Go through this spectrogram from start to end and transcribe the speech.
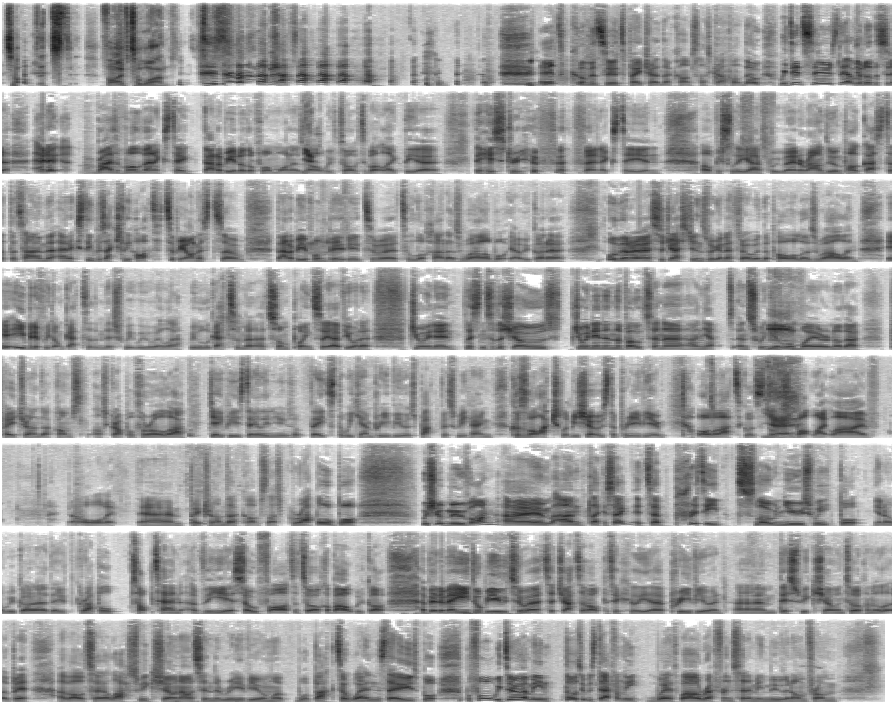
top. It's five to one. it's coming soon to patreon.com slash grapple. No, we did seriously have another sugge- N- Rise and Fall of NXT. That'll be another fun one as Yeah. well. We've talked about like the uh, the history of, of NXT and obviously uh, we went around doing podcasts at the time that NXT was actually hot, to be honest. So that'll be a fun period to uh, to look at as well. But yeah, we've got uh, other uh, suggestions we're going to throw in the poll as well. And even if we don't get to them this week, we will uh, we will get to them at some point. So yeah, if you want to join in, listen to the shows, join in in the vote, and uh, and yeah, and swing it one way or another. Patreon.com slash grapple for all our JP's daily news updates. The weekend preview is back this weekend because there'll actually be shows to preview. All of that's good stuff. Yeah. Spotlight Live, all of it. Um, Patreon.com slash grapple. But we should move on. Um, and like I say, it's a pretty slow news week, but you know, we've got uh, the grapple top 10 of the year so far to talk about. We've got a bit of AEW to uh, to chat about, particularly uh, previewing um, this week's show and talking a little bit about uh, last week's show. Now it's in the review, and we're, we're back to Wednesdays. But before we do, I mean, thought it was definitely worthwhile referencing. I mean, moving on from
